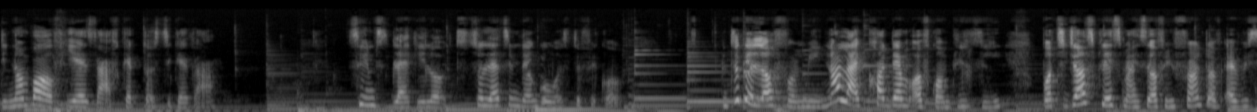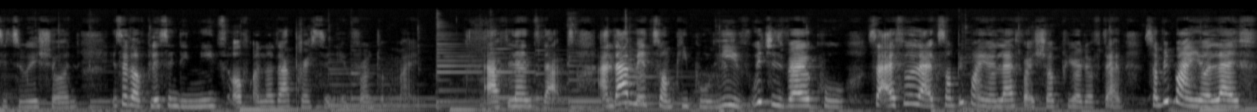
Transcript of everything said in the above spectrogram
the number of years that have kept us together seems like a lot. So letting them go was difficult. It took a lot for me, not like cut them off completely, but to just place myself in front of every situation instead of placing the needs of another person in front of mine. I've learned that, and that made some people leave, which is very cool. So I feel like some people in your life for a short period of time, some people in your life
